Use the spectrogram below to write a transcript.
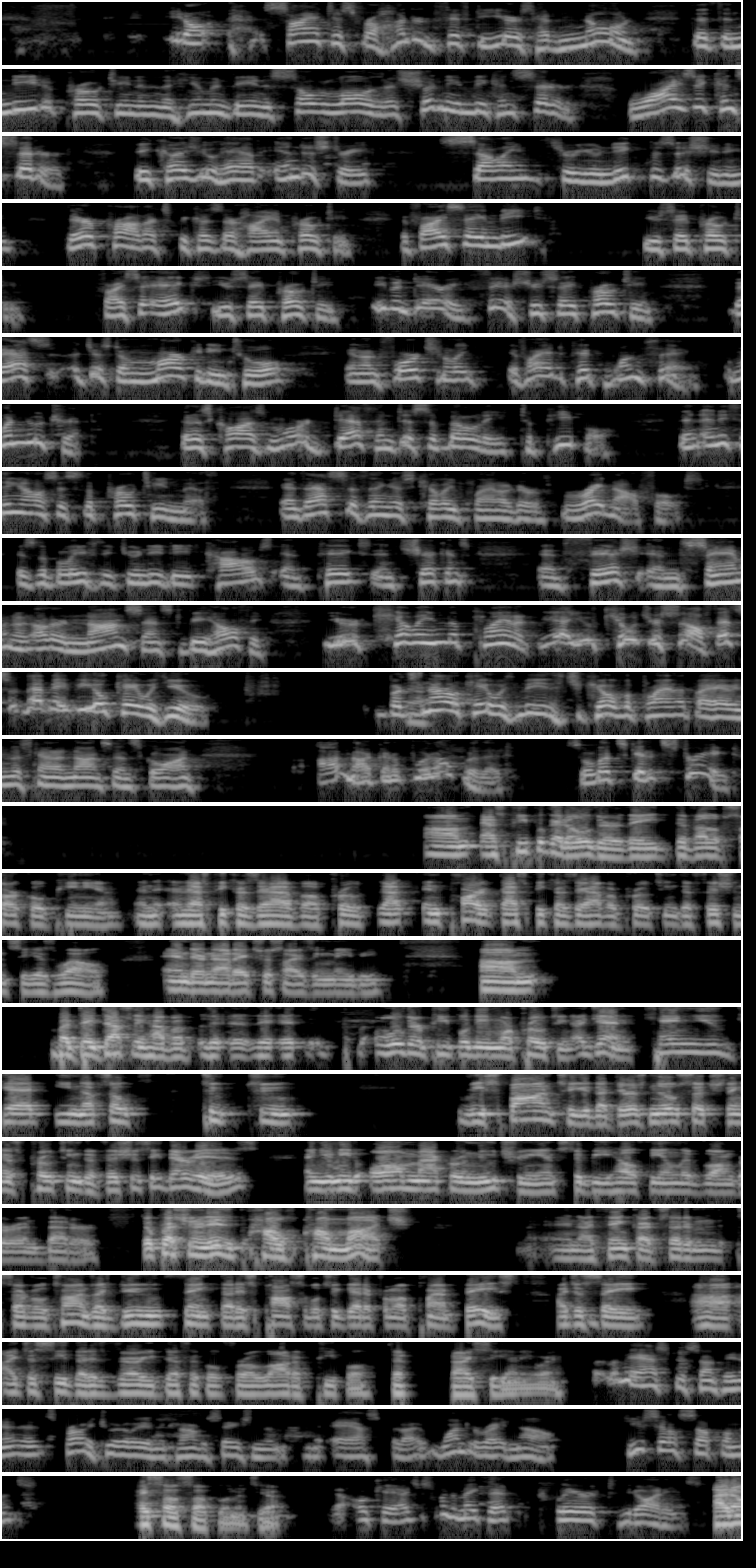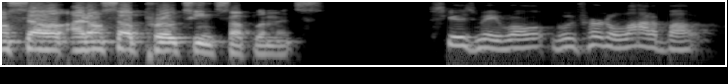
You know, scientists for 150 years have known that the need of protein in the human being is so low that it shouldn't even be considered. Why is it considered? Because you have industry selling through unique positioning their products because they're high in protein. If I say meat, you say protein. If I say eggs, you say protein. Even dairy, fish, you say protein. That's just a marketing tool. And unfortunately, if I had to pick one thing, one nutrient that has caused more death and disability to people than anything else, it's the protein myth. And that's the thing that's killing planet Earth right now, folks, is the belief that you need to eat cows and pigs and chickens and fish and salmon and other nonsense to be healthy. You're killing the planet. Yeah, you've killed yourself. That's that may be okay with you. But it's Yeah. not okay with me that you killed the planet by having this kind of nonsense go on. I'm not going to put up with it. So let's get it straight. Um, as people get older, they develop sarcopenia, and, and that's because they have a pro. That in part, that's because they have a protein deficiency as well, and they're not exercising maybe. Um, but they definitely have a. the- the- it- older people need more protein. Again, can you get enough? So to to respond to you that there's no such thing as protein deficiency, there is, and you need all macronutrients to be healthy and live longer and better. The question is how how much and I think I've said it several times. I do think that it's possible to get it from a plant based. I just say uh, I just see that it's very difficult for a lot of people that I see anyway. But let me ask you something, and it's probably too early in the conversation to to ask, but I wonder right now, do you sell supplements? I sell supplements. Yeah, Yeah, okay. I just want to make that clear to the audience. I don't sell. I don't sell protein supplements. Excuse me. Well, we've heard a lot about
